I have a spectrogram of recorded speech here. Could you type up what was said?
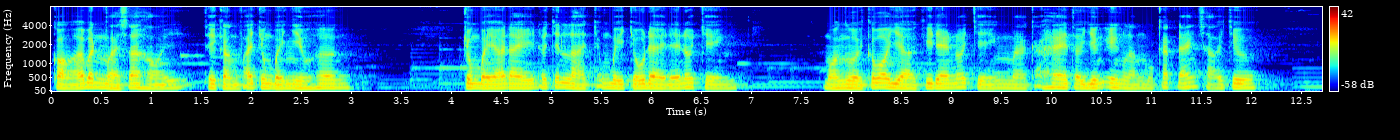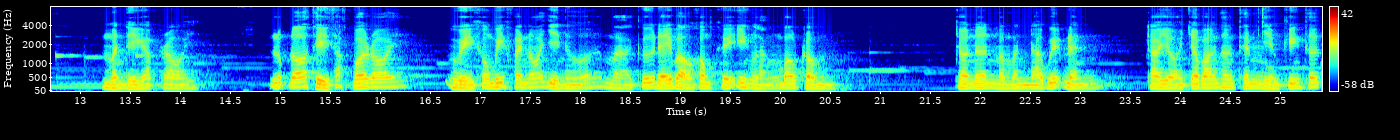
Còn ở bên ngoài xã hội thì cần phải chuẩn bị nhiều hơn chuẩn bị ở đây đó chính là chuẩn bị chủ đề để nói chuyện. Mọi người có bao giờ khi đang nói chuyện mà cả hai tự dưng yên lặng một cách đáng sợ chưa? Mình thì gặp rồi. Lúc đó thì thật bối rối, vì không biết phải nói gì nữa mà cứ để bầu không khí yên lặng bao trùm. Cho nên mà mình đã quyết định trao dồi cho bản thân thêm nhiều kiến thức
